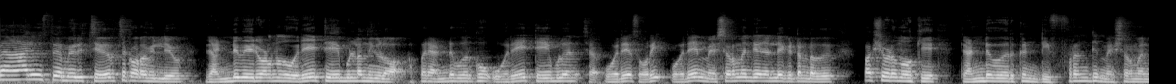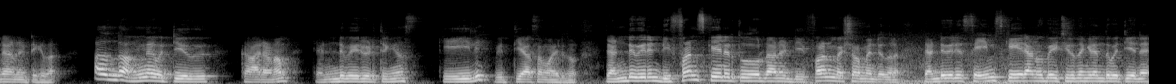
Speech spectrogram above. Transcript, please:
വാല്യൂസ് തമ്മിൽ ഒരു ചേർച്ച കുറവില്ലയോ രണ്ട് പേര് വളർന്നത് ഒരേ ടേബിളിലാണ് നിങ്ങളോ? അപ്പോൾ രണ്ട് പേർക്ക് ഒരേ ടേബിൾ ഒരേ സോറി ഒരേ മെഷർമെന്റ് തന്നെയല്ലേ കിട്ടേണ്ടത്? പക്ഷെ ഇവിടെ നോക്കി രണ്ട് പേർക്കും ഡിഫറെന്റ് മെഷർമെന്റ് ആണ് കിട്ടിയത്. അതെന്തോ അങ്ങനെ പറ്റിയത്? കാരണം രണ്ടുപേരും എടുത്തിരിക്കുന്ന സ്കെയിൽ വ്യത്യാസമായിരുന്നു. രണ്ടുപേരും ഡിഫറെന്റ് സ്കെയിൽ എടുത്തതുകൊണ്ടാണ് ഡിഫറെന്റ് മെഷർമെന്റ് എന്ന് പറയുന്നത്. രണ്ടുപേരും സെയിം സ്കെയിലാണ് ഉപയോഗിച്ചിരുന്നെങ്കിൽ എന്ത് പറ്റിയേനെ?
